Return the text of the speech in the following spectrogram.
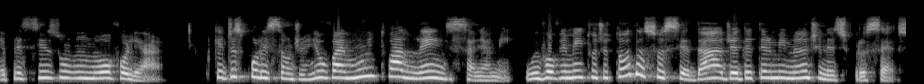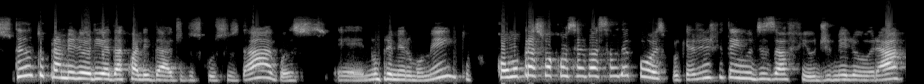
É preciso um novo olhar, porque despoluição de rio vai muito além de saneamento. O envolvimento de toda a sociedade é determinante nesse processo, tanto para a melhoria da qualidade dos cursos d'água, é, no primeiro momento, como para sua conservação depois, porque a gente tem o desafio de melhorar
